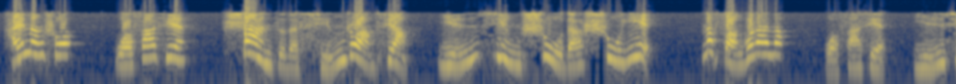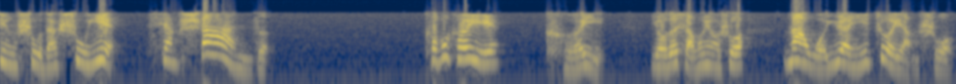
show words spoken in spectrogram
还能说：“我发现扇子的形状像银杏树的树叶。”那反过来呢？我发现银杏树的树叶像扇子。可不可以？可以，有的小朋友说：“那我愿意这样说，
